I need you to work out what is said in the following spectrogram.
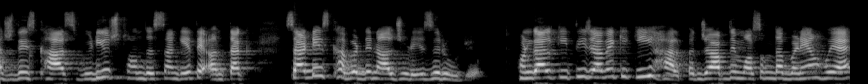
ਅੱਜ ਦੇ ਇਸ ਖਾਸ ਵੀਡੀਓ 'ਚ ਤੁਹਾਨੂੰ ਦੱਸਾਂਗੇ ਤੇ ਅੰਤ ਤੱਕ ਸਾਡੀ ਇਸ ਖਬਰ ਦੇ ਨਾਲ ਜੁੜੇ ਜ਼ਰੂਰ ਰਹੋ। ਹੁਣ ਗੱਲ ਕੀਤੀ ਜਾਵੇ ਕਿ ਕੀ ਹਾਲ ਪੰਜਾਬ ਦੇ ਮੌਸਮ ਦਾ ਬਣਿਆ ਹੋਇਆ ਹੈ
